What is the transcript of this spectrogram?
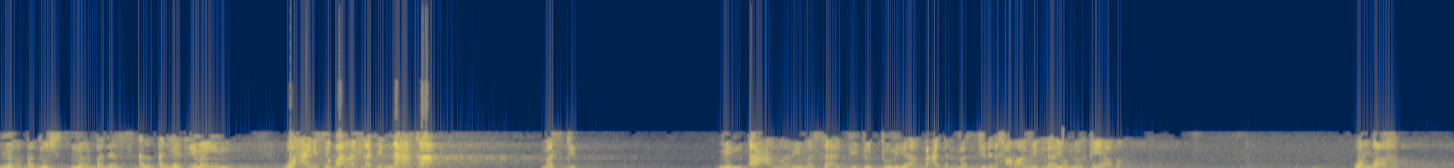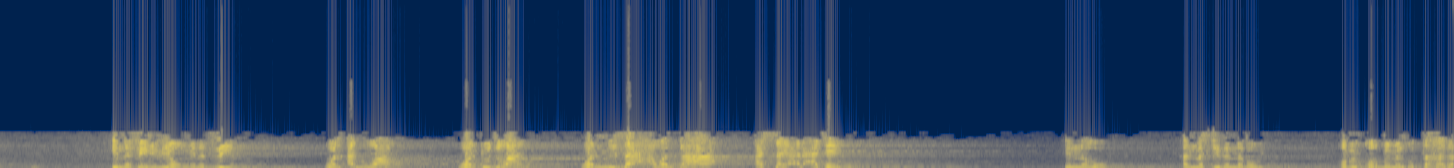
مربدس, مربدس اليتيمين. وحيث بركة الناقة مسجد. من أعمر مساجد الدنيا بعد المسجد الحرام إلى يوم القيامة. والله إن فيه اليوم من الزين والأنوار والجدران والمساحة والبهاء الشيء العجيب. إنه المسجد النبوي وبالقرب منه اتخذ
